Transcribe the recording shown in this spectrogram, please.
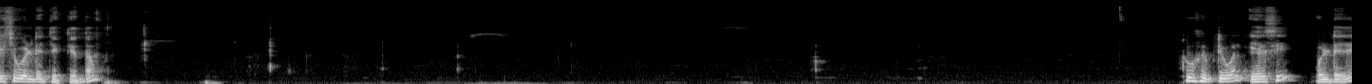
ఏసీ వోల్టేజ్ చెక్ చేద్దాం. Two fifty one AC voltage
